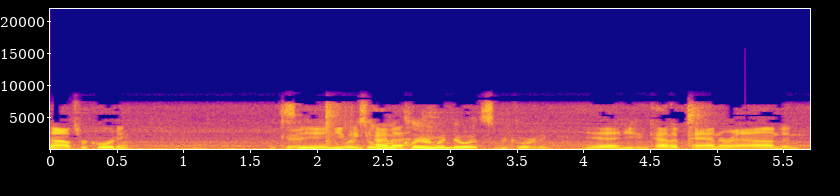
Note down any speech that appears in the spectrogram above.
Now it's recording. Okay. See, and you well, can it's kinda- little clear window, it's recording. Yeah, and you can kind of pan around and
